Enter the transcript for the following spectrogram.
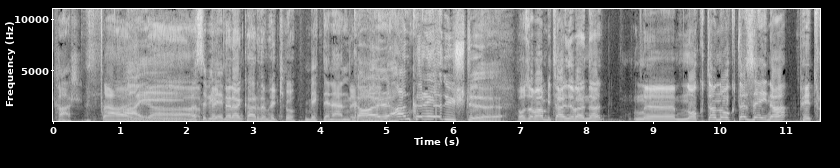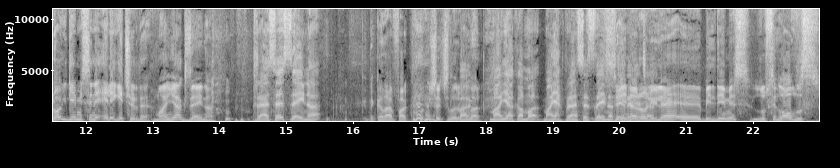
Kar. Ay, Ay, ya. nasıl bile- Beklenen kar demek ki o. Beklenen kar Ankara'ya düştü. O zaman bir tane de benden. Ee, nokta nokta Zeyna petrol gemisini ele geçirdi. Manyak Zeyna. Prenses Zeyna. Ne kadar farklı bakış açıları Bak, bunlar. manyak ama manyak Prenses Zeyna diye Zeyna rolüyle e, bildiğimiz Lucy Lawless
